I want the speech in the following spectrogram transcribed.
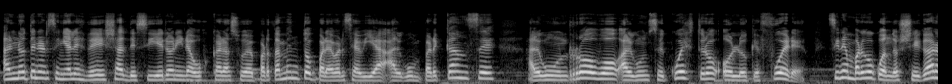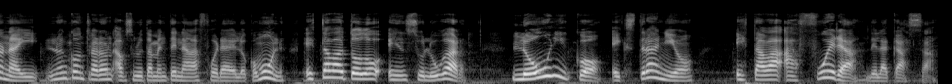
Al no tener señales de ella, decidieron ir a buscar a su departamento para ver si había algún percance, algún robo, algún secuestro o lo que fuere. Sin embargo, cuando llegaron ahí, no encontraron absolutamente nada fuera de lo común. Estaba todo en su lugar. Lo único extraño estaba afuera de la casa.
